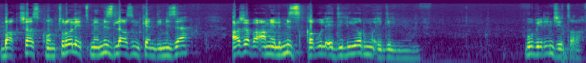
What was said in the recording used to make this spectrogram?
Bakacağız. Kontrol etmemiz lazım kendimize. Acaba amelimiz kabul ediliyor mu edilmiyor mu? Bu birinci taraf.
